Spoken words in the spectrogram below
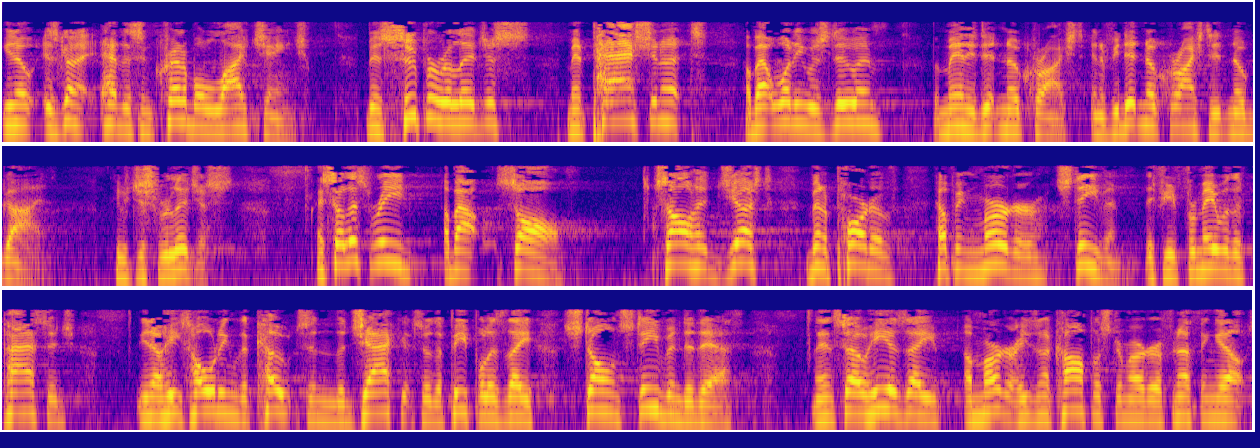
you know, is going to have this incredible life change. Been super religious, been passionate about what he was doing, but man, he didn't know Christ. And if he didn't know Christ, he didn't know God. He was just religious. And so let's read about Saul. Saul had just been a part of helping murder Stephen. If you're familiar with the passage, you know, he's holding the coats and the jackets of the people as they stone Stephen to death. And so he is a, a murderer. He's an accomplished murderer, if nothing else.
